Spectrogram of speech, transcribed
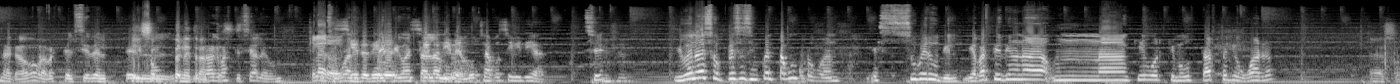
la cagó, aparte el 7 el, Y el son penetrantes. especiales. Claro, El bueno, 7 tiene, tiene mucha posibilidad. Sí. Y bueno, eso, pesa 50 puntos, weón. Es súper útil. Y aparte tiene una, una keyword que me gusta harto, que es Warrior. Eso.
